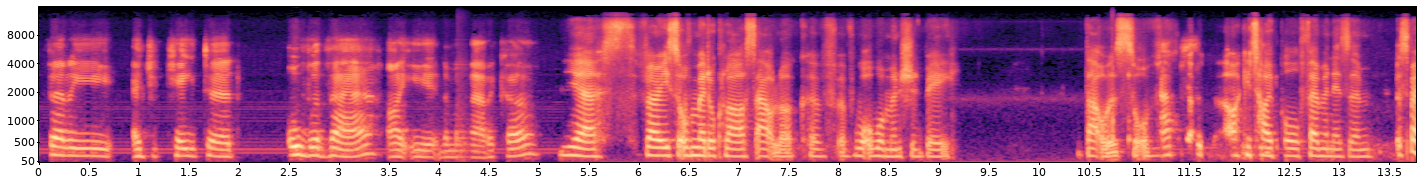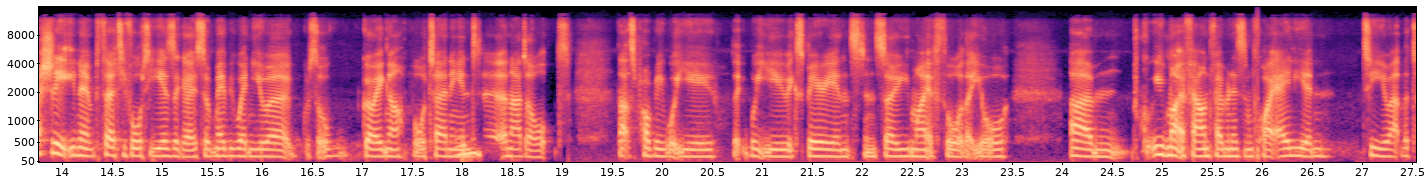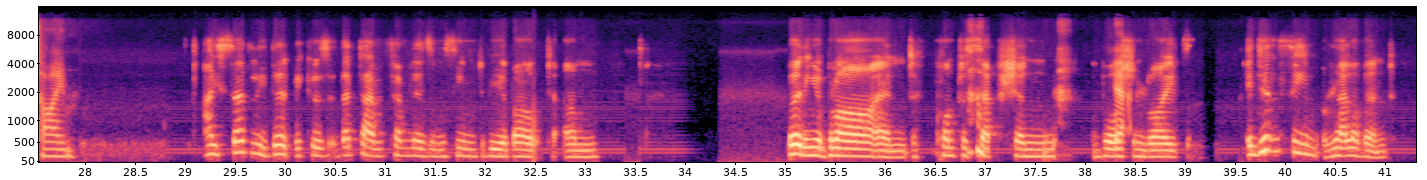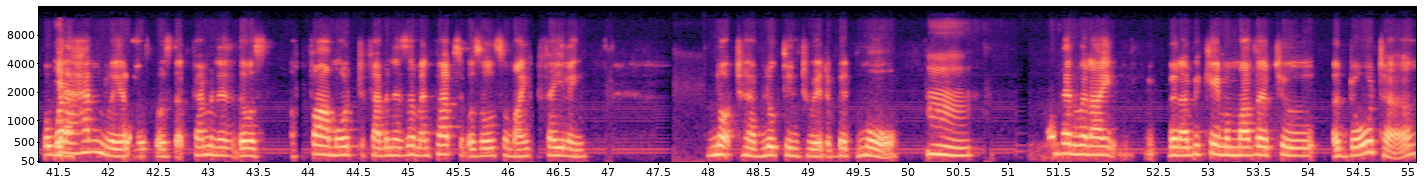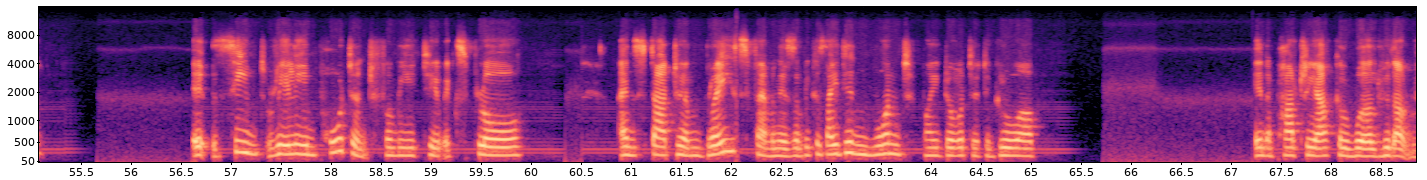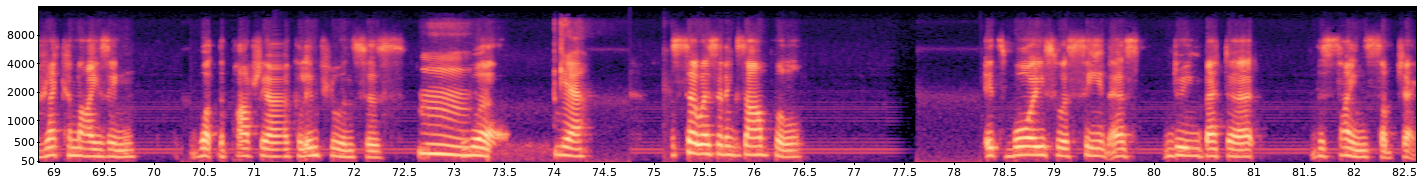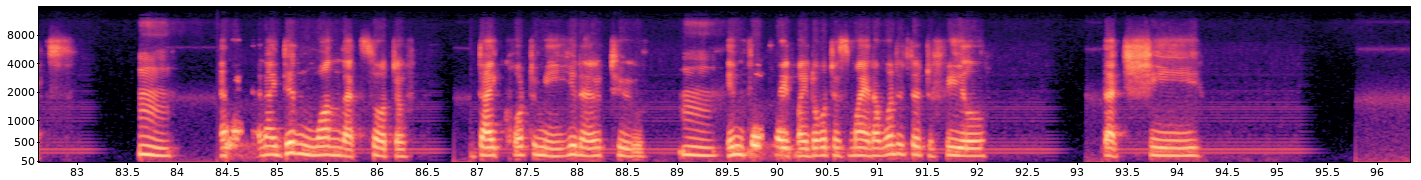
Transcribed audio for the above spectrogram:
very educated over there, i.e., in America, Yes, very sort of middle class outlook of, of what a woman should be. That was sort of Absolutely. archetypal feminism, especially, you know, 30, 40 years ago. So maybe when you were sort of growing up or turning mm-hmm. into an adult, that's probably what you what you experienced. And so you might have thought that you're um you might have found feminism quite alien to you at the time. I certainly did because at that time feminism seemed to be about um burning your bra and contraception, abortion yeah. rights. It didn't seem relevant. But what yeah. I hadn't realized was that feminism, there was far more to feminism, and perhaps it was also my failing not to have looked into it a bit more. Mm. And then when I when I became a mother to a daughter, it seemed really important for me to explore and start to embrace feminism because I didn't want my daughter to grow up in a patriarchal world without recognizing what the patriarchal influences mm. were. Yeah. So, as an example, it's boys who are seen as doing better at the science subjects. Mm. And, I, and I didn't want that sort of dichotomy, you know, to mm. infiltrate my daughter's mind. I wanted her to feel that she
